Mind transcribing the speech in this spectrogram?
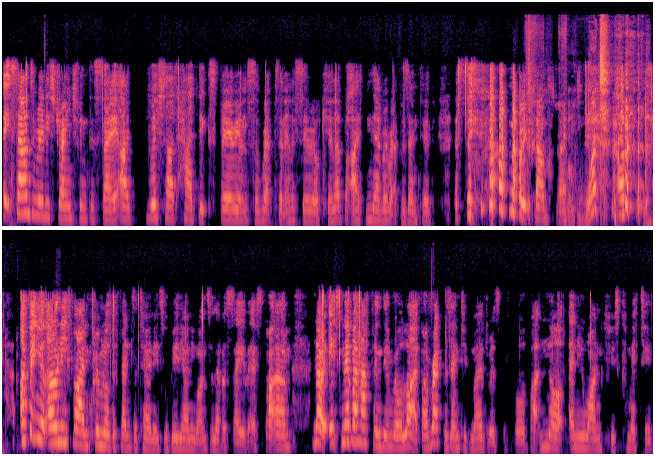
it sounds a really strange thing to say. I wish I'd had the experience of representing a serial killer, but I've never represented a se- I know it sounds strange. What? I, I think you'll only find criminal defense attorneys will be the only ones who'll ever say this. But um, no, it's never happened in real life. I've represented murderers before, but not anyone who's committed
